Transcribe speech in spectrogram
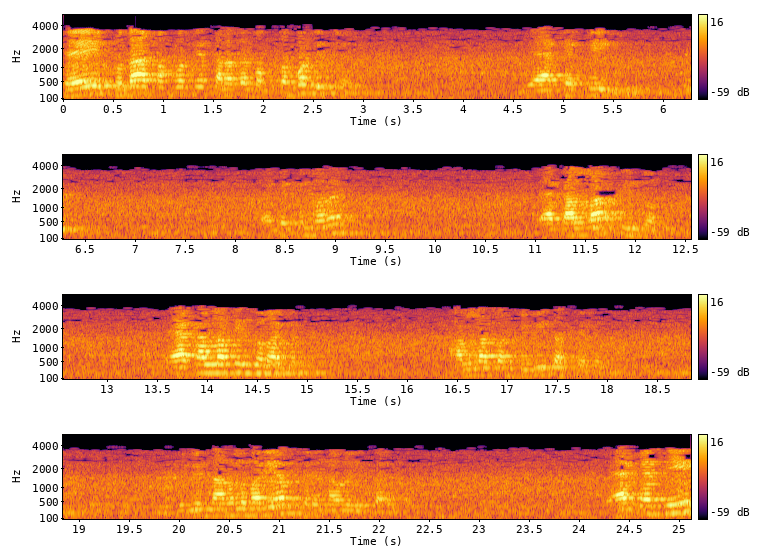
সেই ক্ষুদা সম্পর্কে তারা যে বক্তব্য দিচ্ছে, যে এক এক দিন, এক এক দিন মানে এক আল্লাহ তিনজন। এক আল্লাহ তিনজন আগে আল্লাহ তার বিবি তার ছেলে বিবির নাম হলো মারিয়াম, ছেলের নাম হলো ইসরায়েল। একে তিন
